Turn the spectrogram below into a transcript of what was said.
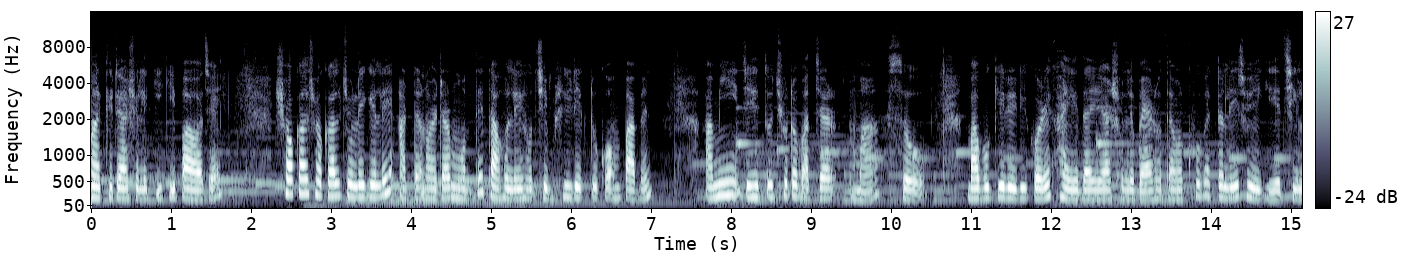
মার্কেটে আসলে কি কি পাওয়া যায়। সকাল সকাল চলে গেলে আটটা নয়টার মধ্যে তাহলে হচ্ছে ভিড় একটু কম পাবেন। আমি যেহেতু ছোট বাচ্চার মা সো বাবুকে রেডি করে খাইয়ে দাইয়ে আসলে বের হতে আমার খুব একটা লেট হয়ে গিয়েছিল।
